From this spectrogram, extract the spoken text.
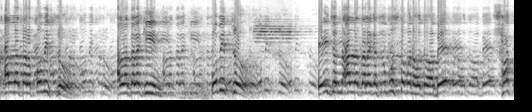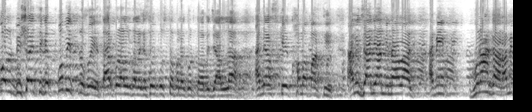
আল্লাহ তালা পবিত্র। আল্লাহ তালা কি? পবিত্র। এই জন্য আল্লাহ তালার কাছে উপস্থাপনা হতে হবে। সকল বিষয় থেকে পবিত্র হয়ে তারপর আল্লাহ তালার কাছে উপস্থাপনা করতে হবে যে আল্লাহ আমি আজকে ক্ষমা প্রার্থী। আমি জানি আমি নালাগ আমি গুনাহগার আমি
